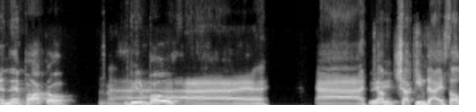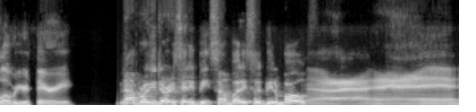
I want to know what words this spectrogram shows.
And then Paco. Beat 'em both. Ah, ah, See? I'm chucking dice all over your theory. No, bro, you already said he beat somebody, so he beat them both. Ah,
